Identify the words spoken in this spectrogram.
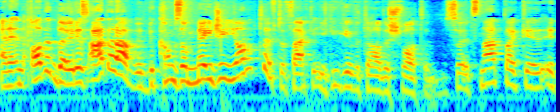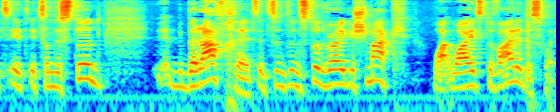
And in other days, Adarab, it becomes a major yomtiv, the fact that you can give it to other shvatim. So it's not like it's it, it's understood berafchet. It's understood very geschmack why, why it's divided this way.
